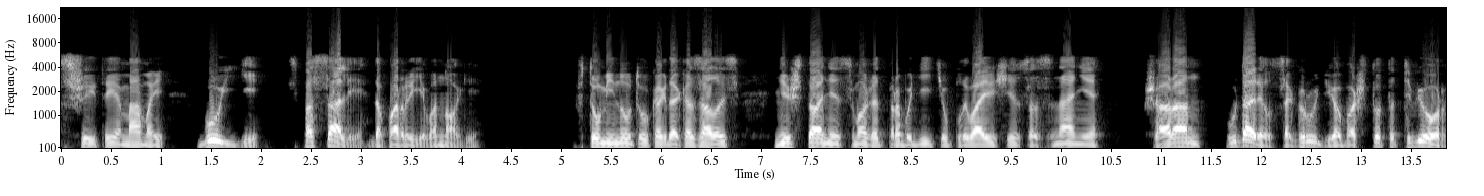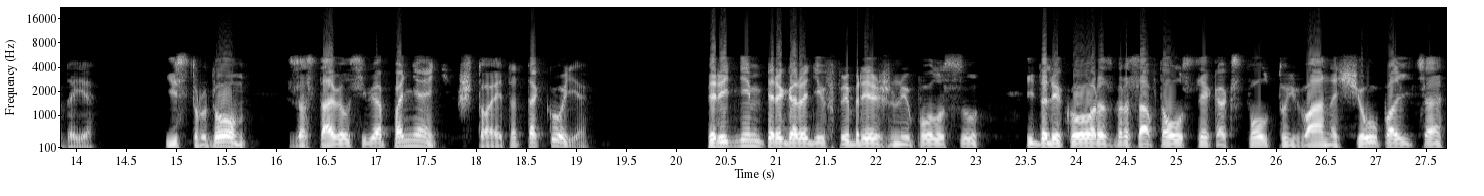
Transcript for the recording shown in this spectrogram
сшитые мамой, буйги спасали до поры его ноги. В ту минуту, когда казалось, ничто не сможет пробудить уплывающее сознание, Шаран ударился грудью обо что-то твердое и с трудом заставил себя понять, что это такое. Перед ним, перегородив прибрежную полосу и далеко разбросав толстые, как ствол туйвана, щупальца,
